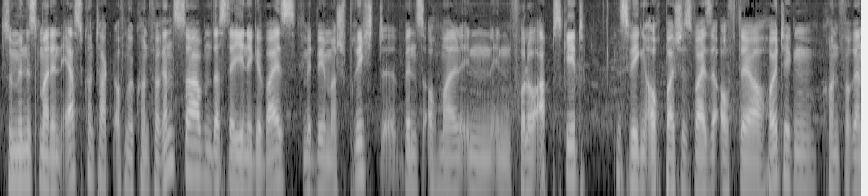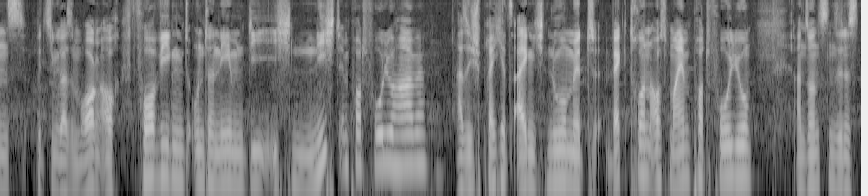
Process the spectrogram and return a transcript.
zumindest mal den Erstkontakt auf einer Konferenz zu haben, dass derjenige weiß, mit wem er spricht, wenn es auch mal in, in Follow-ups geht. Deswegen auch beispielsweise auf der heutigen Konferenz, beziehungsweise morgen auch, vorwiegend Unternehmen, die ich nicht im Portfolio habe. Also ich spreche jetzt eigentlich nur mit Vectron aus meinem Portfolio. Ansonsten sind es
